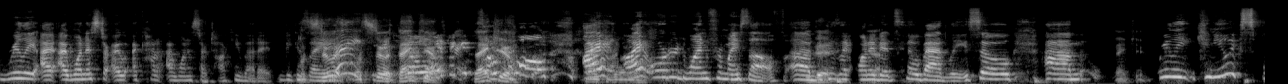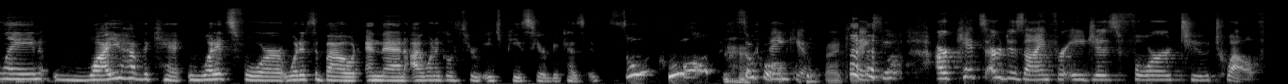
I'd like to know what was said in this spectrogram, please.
really I, I want to start I, I kind of I want to start talking about it because Let's I do it. Let's do it. Thank so, you. I think it's Thank so you. cool. Thank I you I ordered one for myself uh, You did. because I wanted Yeah. it so badly. So um, Thank you. really, can you explain why you have the kit, what it's for, what it's about, and then I want to go through each piece here because it's so cool, so cool. Thank you. Thank you. Thanks. So our kits are designed for ages 4 to 12.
